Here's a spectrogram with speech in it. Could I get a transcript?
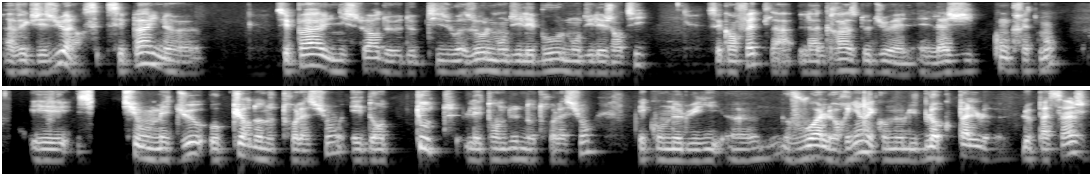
avec Jésus, alors c'est pas une c'est pas une histoire de, petits oiseaux, le monde il est beau, le monde il est gentil. C'est qu'en fait, la, grâce de Dieu, elle, agit concrètement. Et si on met Dieu au cœur de notre relation et dans toute l'étendue de notre relation et qu'on ne lui euh, voit le rien et qu'on ne lui bloque pas le, passage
